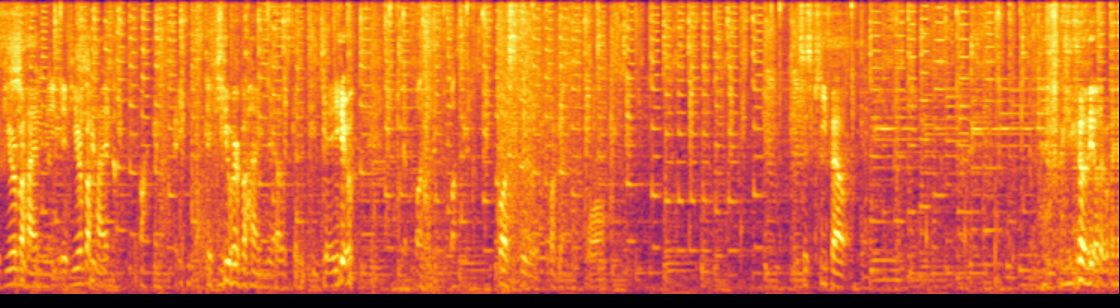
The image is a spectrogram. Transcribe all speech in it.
If you were behind me, if you were behind, in the fucking face. if you were behind me, I was gonna TK you. Yeah, bust, bust. Bust through the fucking wall. Let's just keep out. We can go the other way.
